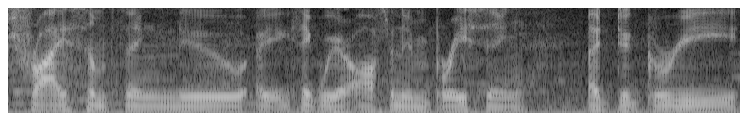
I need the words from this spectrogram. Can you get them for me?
try something new. I think we are often embracing a degree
